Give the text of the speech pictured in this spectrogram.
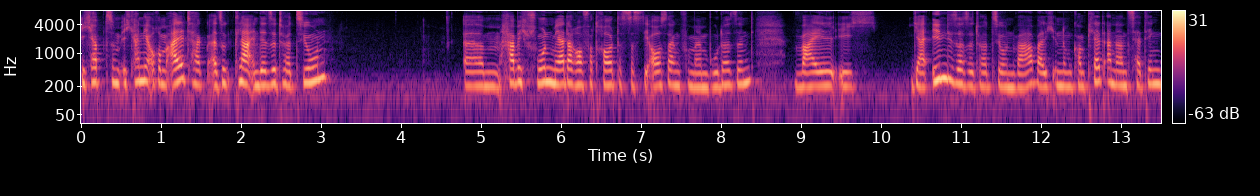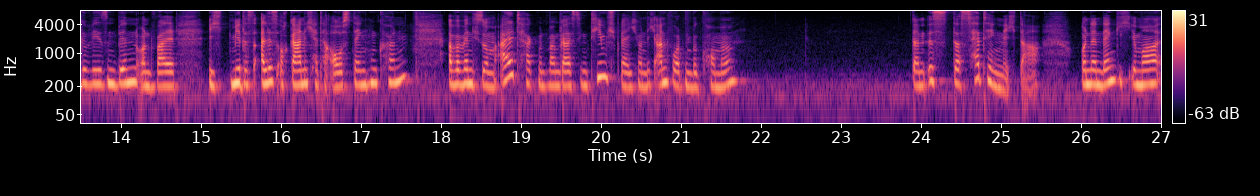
ich habe zum, ich kann ja auch im Alltag, also klar, in der Situation ähm, habe ich schon mehr darauf vertraut, dass das die Aussagen von meinem Bruder sind, weil ich ja in dieser Situation war, weil ich in einem komplett anderen Setting gewesen bin und weil ich mir das alles auch gar nicht hätte ausdenken können. Aber wenn ich so im Alltag mit meinem geistigen Team spreche und ich Antworten bekomme, dann ist das Setting nicht da. Und dann denke ich immer,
